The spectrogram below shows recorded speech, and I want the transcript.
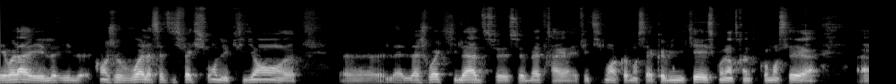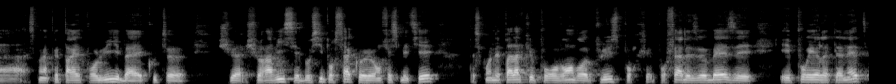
et, voilà, et, quand je vois la satisfaction du client, la, la, joie qu'il a de se, se, mettre à, effectivement à commencer à communiquer et ce qu'on est en train de commencer à, à ce qu'on a préparé pour lui, bah écoute, je suis, je suis ravi. C'est aussi pour ça qu'on fait ce métier parce qu'on n'est pas là que pour vendre plus, pour, pour faire des obèses et, et pourrir la planète.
